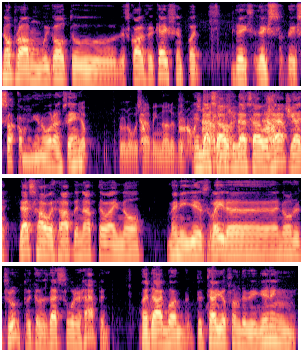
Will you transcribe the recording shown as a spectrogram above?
no problem. We go to disqualification, but they they they suck them." You know what I'm saying? Yep. Bruno was having none of it. And that's How how you- that's how it happened. That, that's how it happened. After I know many years later, I know the truth because that's what it happened. But I want to tell you from the beginning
